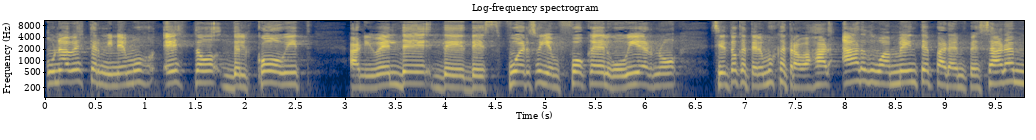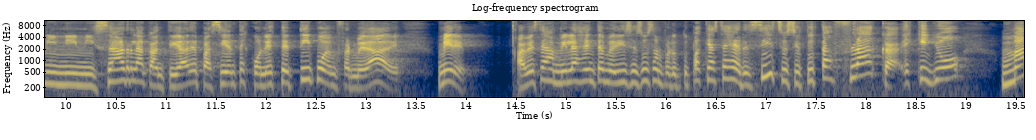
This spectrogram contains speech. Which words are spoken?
una vez terminemos esto del COVID a nivel de, de esfuerzo y enfoque del gobierno, Siento que tenemos que trabajar arduamente para empezar a minimizar la cantidad de pacientes con este tipo de enfermedades. Mire, a veces a mí la gente me dice, Susan, pero tú para qué haces ejercicio si tú estás flaca? Es que yo, más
